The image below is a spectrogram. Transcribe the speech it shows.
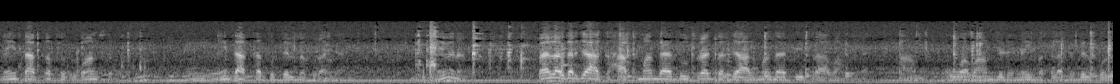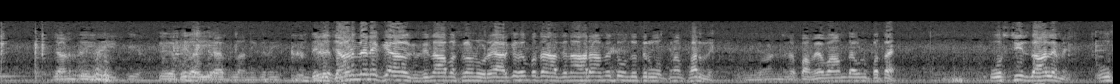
نہیں طاقت تو زبان سے۔ نہیں طاقت تو دل میں برائی نہیں نا؟ پہلا درجہ حق حاکمند ہے، دوسرا درجہ عالمند ہے، تیسرا عوام ہے۔ عام وہ عوام جڑے نہیں مطلب بالکل جانتے ہی نہیں کہ برائی ہے، فلانی کہ نہیں۔ جڑے جانتے کیا زنا ہو رہا ہر کسی زنا حرام ہے، تو اندر روکنا فرض ہے۔ عوام دا، انہوں ہے۔ اس چیز دا عالم ہے۔ اس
